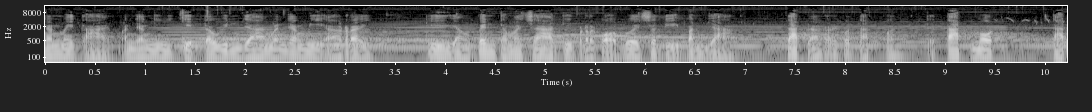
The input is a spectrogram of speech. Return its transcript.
มันไม่ตาย มันยังมีจิตวิญญาณมันยังมีอะไร ที่ยังเป็นธรรมชาติที่ประกอบด้วยสติปัญญา ตัดอะไรก็ตัดไปแต่ตัดหมด ตัด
